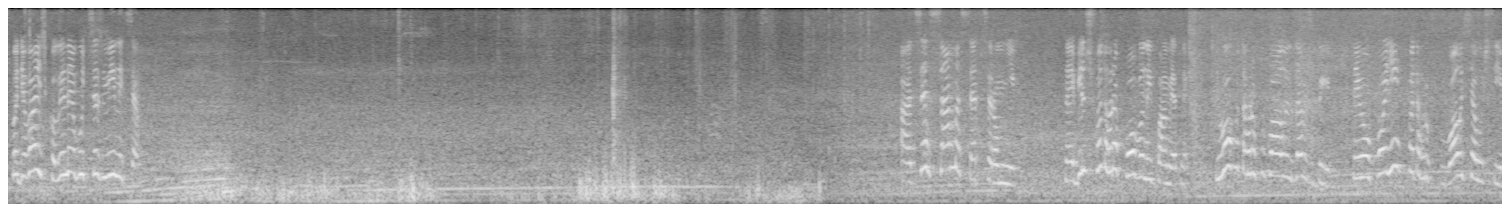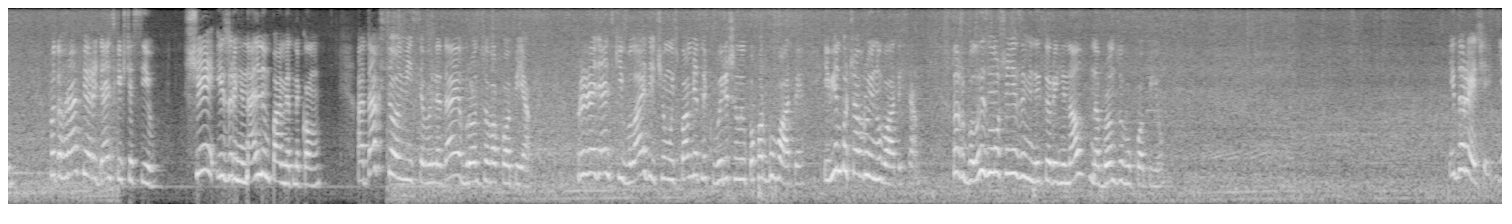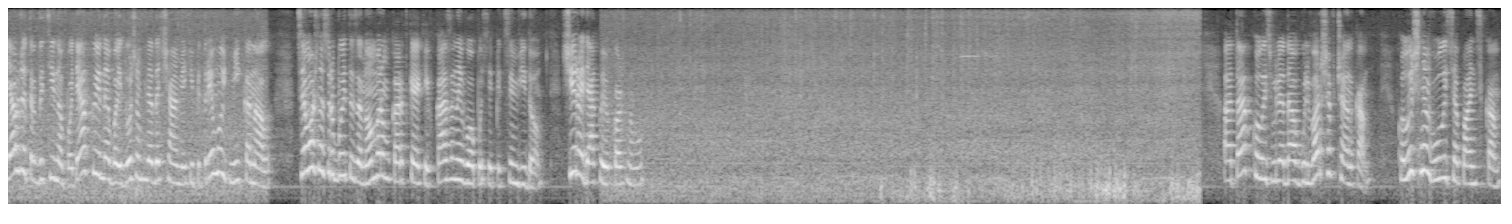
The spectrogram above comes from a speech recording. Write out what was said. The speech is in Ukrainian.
Сподіваюсь, коли-небудь це зміниться. А це саме серце ромнів. Найбільш фотографований пам'ятник. Його фотографували завжди. На його фоні фотографувалися усі. Фотографія радянських часів. Ще і з оригінальним пам'ятником. А так з цього місця виглядає бронзова копія. При радянській владі чомусь пам'ятник вирішили пофарбувати, і він почав руйнуватися. Тож були змушені замінити оригінал на бронзову копію. І до речі, я вже традиційно подякую небайдужим глядачам, які підтримують мій канал. Це можна зробити за номером картки, який вказаний в описі під цим відео. Щиро дякую кожному. А так колись виглядав бульвар Шевченка, колишня вулиця Панська.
